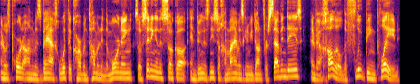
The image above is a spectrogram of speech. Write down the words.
and was poured on the Mizbeach with the korban tamid in the morning. So sitting in the sukkah and doing this nisach hamayim is going to be done for seven days and Ve'achalil, the flute being played,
